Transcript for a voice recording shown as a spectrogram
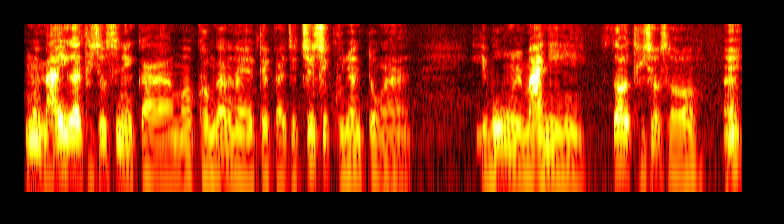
뭐 나이가 드셨으니까 뭐 건강나 여태까지 79년 동안 이 몸을 많이 써 드셔서 예?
